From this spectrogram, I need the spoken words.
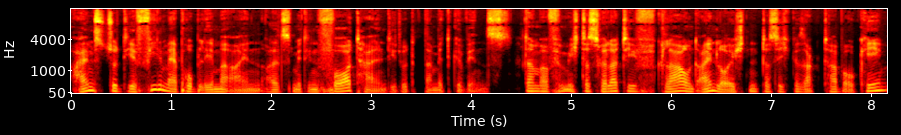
heimst du dir viel mehr Probleme ein, als mit den Vorteilen, die du damit gewinnst. Dann war für mich das relativ klar und einleuchtend, dass ich gesagt habe, okay,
